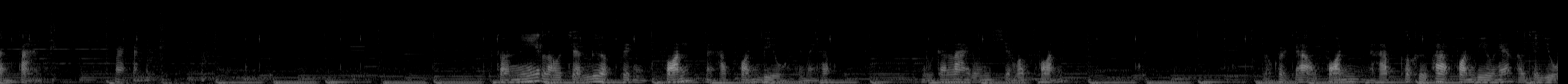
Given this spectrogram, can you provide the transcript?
ต่างๆนะครับตอนนี้เราจะเลือกเป็นฟอนต์นะครับฟอนต์วิวเห็นไหมครับอยู่ด้านล่างตรงนี้เขียนว่าฟอนต์เราก็จะเอาฟอนต์นะครับ ก็คือภาพฟอนต์วิวเนี่ยเราจะอยู่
